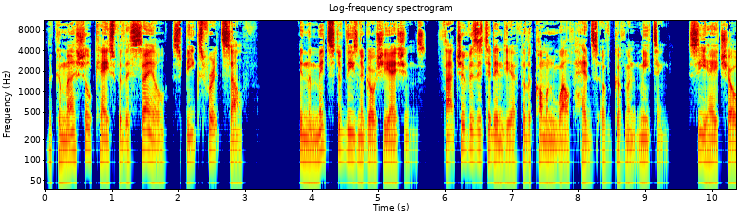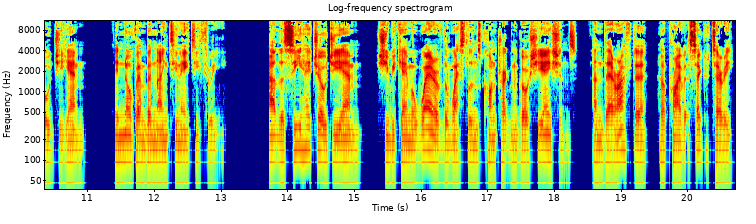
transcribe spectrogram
the commercial case for this sale speaks for itself. In the midst of these negotiations, Thatcher visited India for the Commonwealth Heads of Government meeting, CHOGM, in November 1983. At the CHOGM, she became aware of the Westlands contract negotiations, and thereafter, her private secretary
